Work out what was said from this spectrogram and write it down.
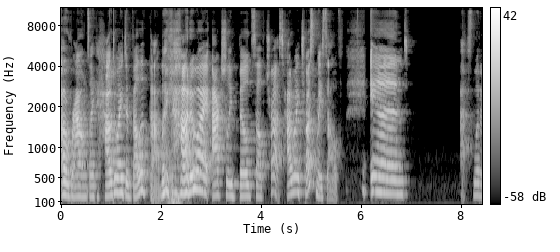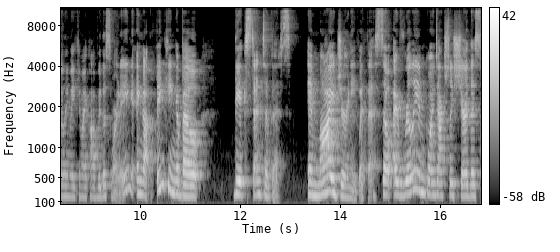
around like how do I develop that? Like how do I actually build self-trust? How do I trust myself? And I was literally making my coffee this morning and got thinking about the extent of this and my journey with this. So I really am going to actually share this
